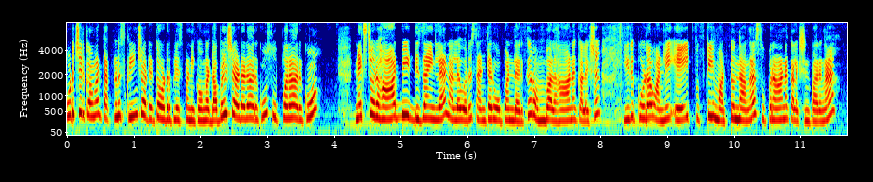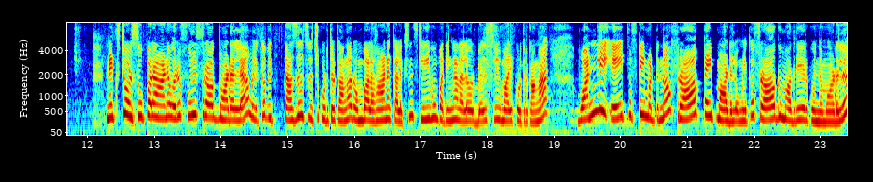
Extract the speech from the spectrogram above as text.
பிடிச்சிருக்கவங்க டக்குன்னு ஸ்க்ரீன்ஷாட் எடுத்து ஆர்டர் ப்ளேஸ் பண்ணிக்கோங்க. டபுள் ஷேடடாக இருக்கும் சூப்பராக இருக்கும். நெக்ஸ்ட் ஒரு ஹார்ட் பீட் டிசைனில் நல்ல ஒரு சென்டர் ஓப்பனில் இருக்குது ரொம்ப அழகான கலெக்ஷன் இது கூட ஒன்லி எயிட் ஃபிஃப்டி மட்டும்தாங்க. சூப்பரான கலெக்ஷன் பாருங்கள் நெக்ஸ்ட் ஒரு சூப்பரான ஒரு ஃபுல் ஃப்ராக் மாடலில் உங்களுக்கு வித் டசில்ஸ் வச்சு கொடுத்துருக்காங்க. ரொம்ப அழகான கலெக்ஷன் ஸ்லீவும் பார்த்தீங்கன்னா நல்ல ஒரு பெல் ஸ்லீவ் மாதிரி கொடுத்துருக்காங்க. ஒன்லி எயிட் ஃபிஃப்டி மட்டும்தான் ஃப்ராக் டைப் மாடல் உங்களுக்கு ஃப்ராக் மாதிரியே இருக்கும் இந்த மாடல்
